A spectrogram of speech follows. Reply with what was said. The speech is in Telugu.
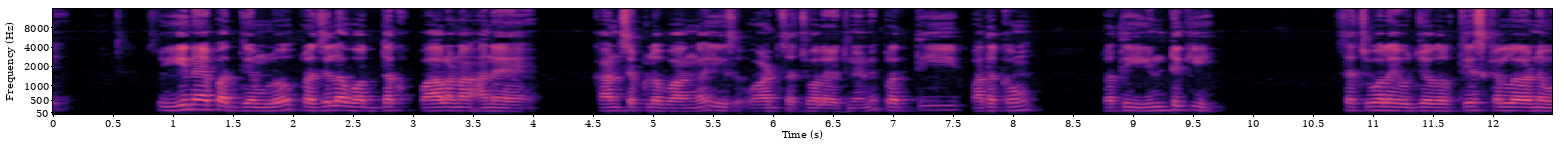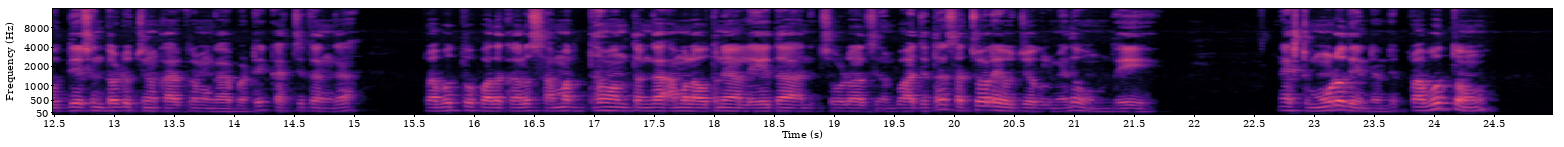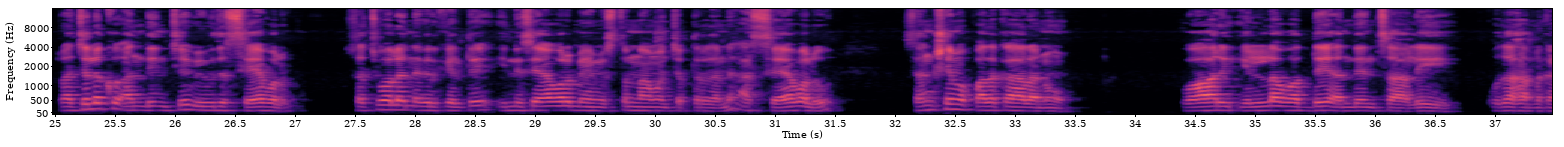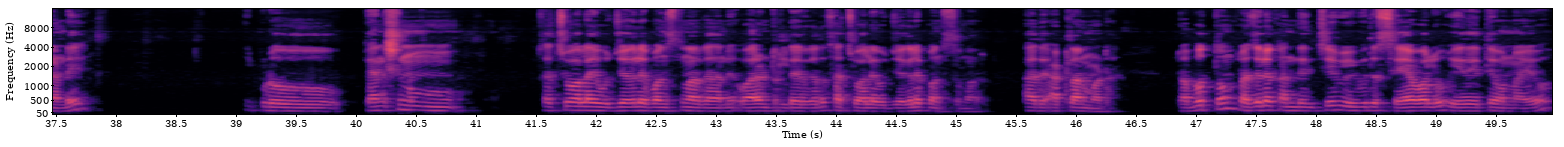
సో ఈ నేపథ్యంలో ప్రజల వద్దకు పాలన అనే కాన్సెప్ట్లో భాగంగా ఈ వార్డు సచివాలయాలు వచ్చినాయండి ప్రతి పథకం ప్రతి ఇంటికి సచివాలయ ఉద్యోగాలు తీసుకెళ్ళాలనే ఉద్దేశంతో వచ్చిన కార్యక్రమం కాబట్టి ఖచ్చితంగా ప్రభుత్వ పథకాలు సమర్థవంతంగా అమలు అవుతున్నాయా లేదా అని చూడాల్సిన బాధ్యత సచివాలయ ఉద్యోగుల మీద ఉంది. నెక్స్ట్ మూడోది ఏంటంటే ప్రభుత్వం ప్రజలకు అందించే వివిధ సేవలు. సచివాలయం దగ్గరికి వెళ్తే ఇన్ని సేవలు మేము ఇస్తున్నామని చెప్తారు కదండి. ఆ సేవలు సంక్షేమ పథకాలను వారి ఇళ్ళ వద్దే అందించాలి. ఉదాహరణకండి ఇప్పుడు పెన్షన్ సచివాలయ ఉద్యోగులే పంచుతున్నారు కదండి. వాలంటీర్లు లేరు కదా సచివాలయ ఉద్యోగులే పంచుతున్నారు. అది అట్లా అనమాట ప్రభుత్వం ప్రజలకు అందించే వివిధ సేవలు ఏదైతే ఉన్నాయో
